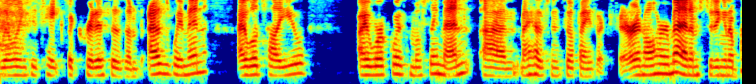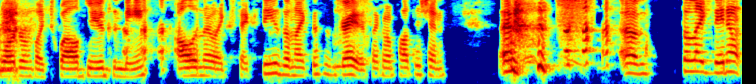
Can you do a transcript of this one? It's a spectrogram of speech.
willing to take the criticisms. As women, I will tell you, I work with mostly men. Um, my husband's so funny. He's like, Sarah and all her men. I'm sitting in a boardroom with like 12 dudes and me, all in their like 60s. I'm like, this is great. It's like I'm a politician. um, but like they don't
